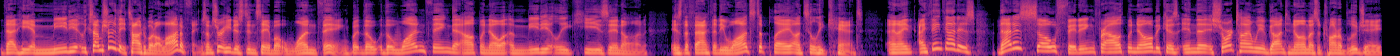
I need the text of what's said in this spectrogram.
that he immediately, because I'm sure they talked about a lot of things. I'm sure he just didn't say about one thing, but the the one thing that Alek Manoah immediately keys in on is the fact that he wants to play until he can't. And I, I think that is that is so fitting for Alek Manoah because in the short time we've gotten to know him as a Toronto Blue Jay,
